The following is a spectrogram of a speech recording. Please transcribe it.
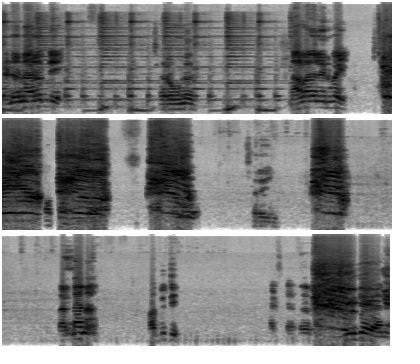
రెండున్నర అవుతాయి సరే ఉండదు. నాలుగు వందల ఇరవై. సరే కట్టానా అద్భుతి వీడికే కానీ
